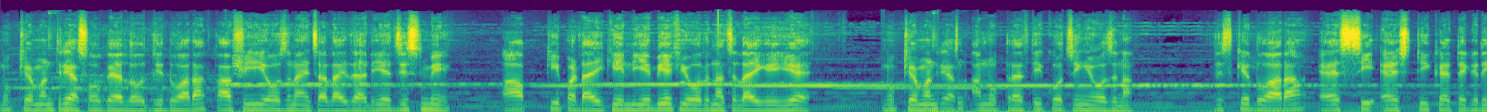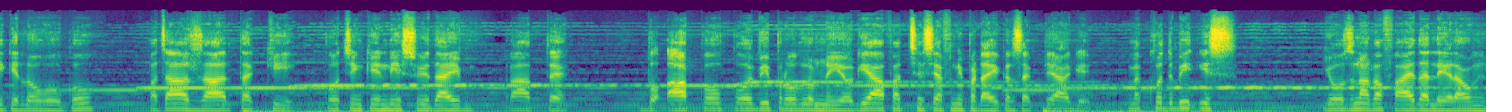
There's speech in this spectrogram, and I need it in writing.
मुख्यमंत्री अशोक गहलोत जी द्वारा काफ़ी योजनाएँ चलाई जा रही है, जिसमें आपकी पढ़ाई के लिए भी एक योजना चलाई गई है, मुख्यमंत्री अनुप्रति कोचिंग योजना। जिसके द्वारा S C S T category के लोगों को पचास हज़ार तक की कोचिंग के लिए सुविधाएँ प्राप्त है। तो आपको कोई भी प्रॉब्लम नहीं होगी, आप अच्छे से अपनी पढ़ाई कर सकते हैं आगे। मैं खुद भी इस योजना का फ़ायदा ले रहा हूँ।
